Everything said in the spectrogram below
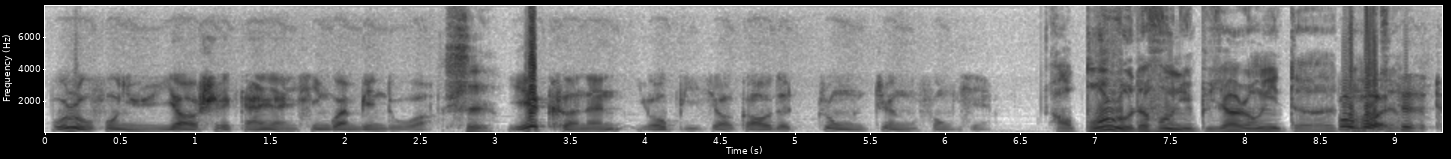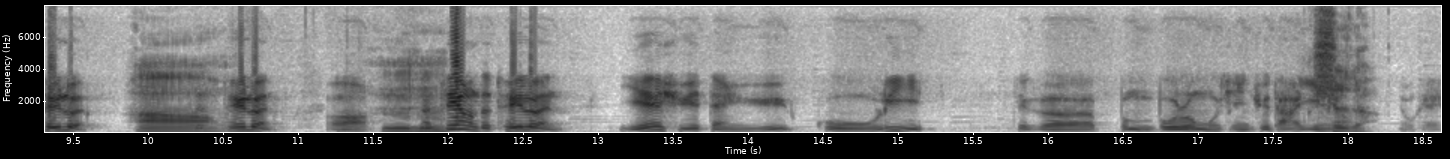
哺乳妇女要是感染新冠病毒啊，是，也可能有比较高的重症风险。哦，哺乳的妇女比较容易得不不，这是推论，这啊是，推论哦。嗯哼，那这样的推论，也许等于鼓励这个哺哺乳母亲去打疫苗。是的，OK，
